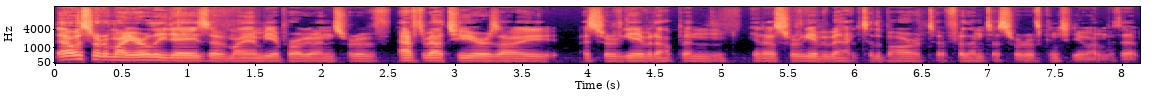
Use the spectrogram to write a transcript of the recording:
that was sort of my early days of my MBA program, and sort of after about two years, I I sort of gave it up and you know sort of gave it back to the bar to for them to sort of continue on with it.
